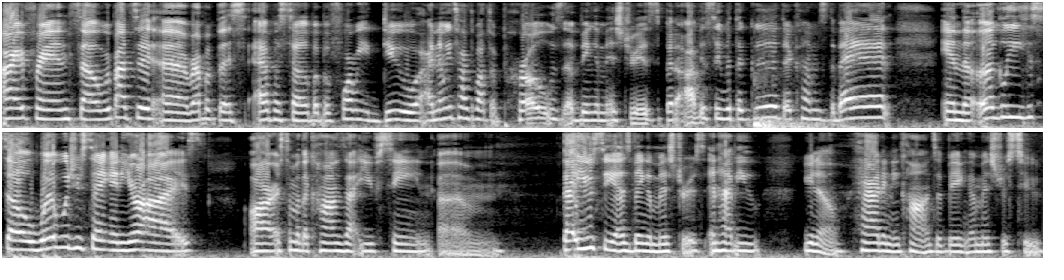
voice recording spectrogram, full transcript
All right, friends. So we're about to uh, wrap up this episode, but before we do, I know we talked about the pros of being a mistress, but obviously with the good, there comes the bad and the ugly. So, what would you say in your eyes are some of the cons that you've seen um, that you see as being a mistress, and have you, you know, had any cons of being a mistress to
